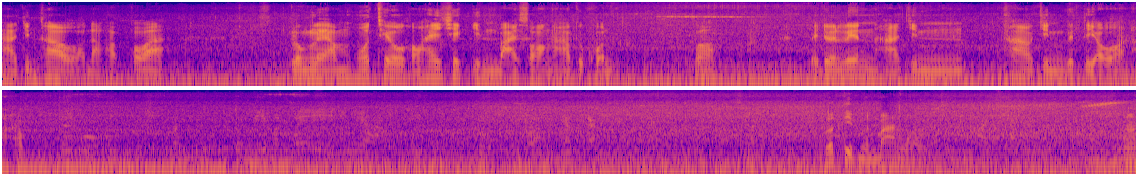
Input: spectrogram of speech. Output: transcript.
หากินข้าวก่อนนะครับ เพราะว่าโรงแรมโฮสเทลเขาให้เช็คอินบ่ายสองนะครับทุกคน ก็ไปเดินเล่นหากิน ข้าวกินก๋วยเตี๋ยวอะนะครับ มันตรงนี้มันไม่เนี่ยยัดกันรถติดเหมือนบ้านเรานะ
